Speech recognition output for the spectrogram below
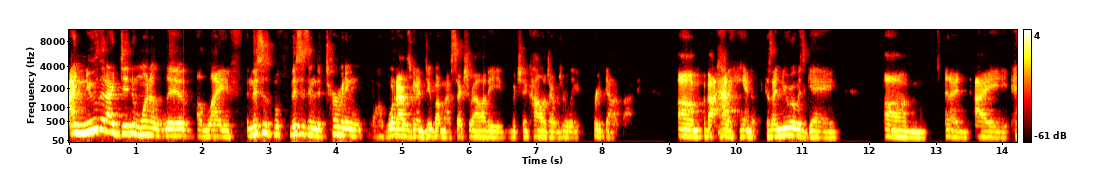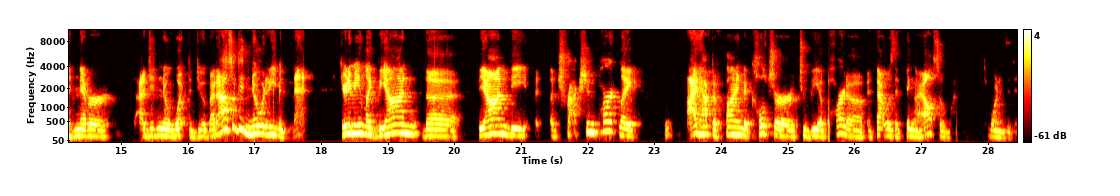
I knew that I didn't want to live a life, and this is this is in determining what I was going to do about my sexuality, which in college I was really freaked out by, um, about how to handle it because I knew I was gay, um, and I I had never I didn't know what to do about it. I also didn't know what it even meant. Do you know what I mean? Like beyond the beyond the attraction part, like I'd have to find a culture to be a part of if that was the thing I also wanted, wanted to do.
